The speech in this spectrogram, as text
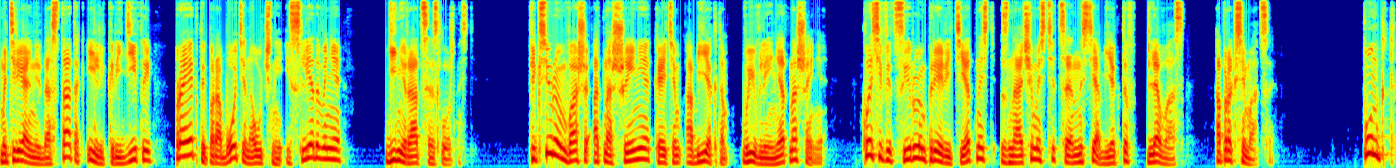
материальный достаток или кредиты, проекты по работе, научные исследования, генерация сложности. Фиксируем ваши отношения к этим объектам, выявление отношения. Классифицируем приоритетность, значимости, ценности объектов для вас. Аппроксимация. Пункт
